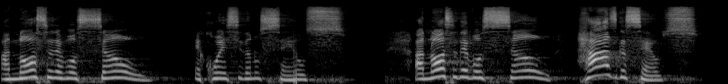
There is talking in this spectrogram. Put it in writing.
A nossa devoção é conhecida nos céus. A nossa devoção rasga céus.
